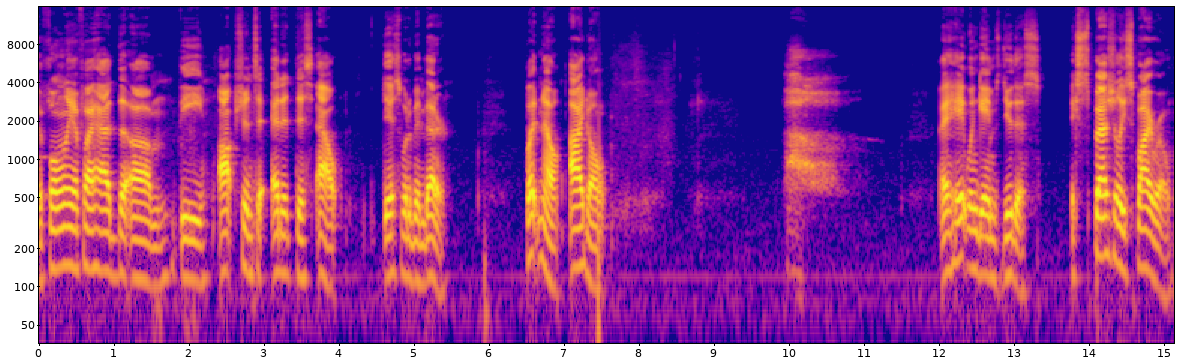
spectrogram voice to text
If only if I had the um the option to edit this out, this would have been better. But no, I don't. I hate when games do this, especially Spyro.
